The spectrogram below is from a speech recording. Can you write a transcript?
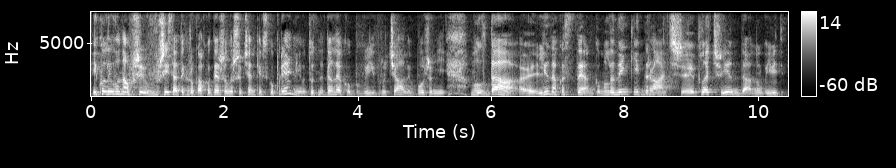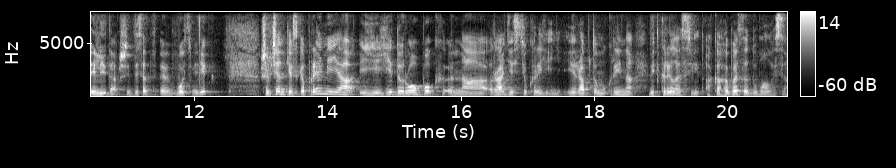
І коли вона в 60-х роках одержала Шевченківську премію, тут недалеко її вручали, боже мій, молода е, Ліна Костенко, молоденький драч, е, Плачинда, ну еліта, 68 рік. Шевченківська премія і її доробок на радість Україні. І раптом Україна відкрила світ. А КГБ задумалося.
